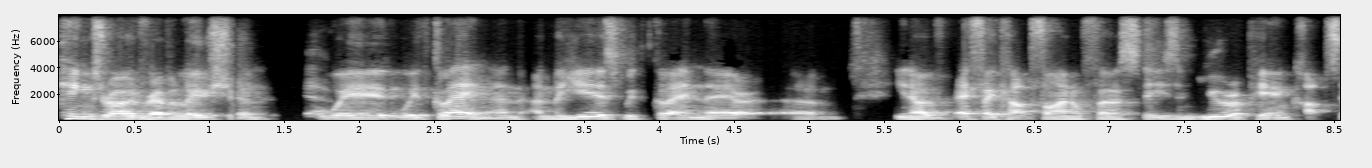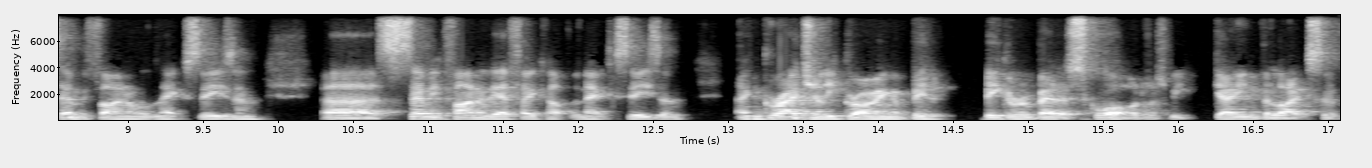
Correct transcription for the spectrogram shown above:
Kings Road revolution yeah. with with Glenn, and and the years with Glenn there, um, you know, FA Cup final first season, European Cup semi final the next season, uh, semi final of the FA Cup the next season, and gradually growing a bit bigger and better squad as we gained the likes of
